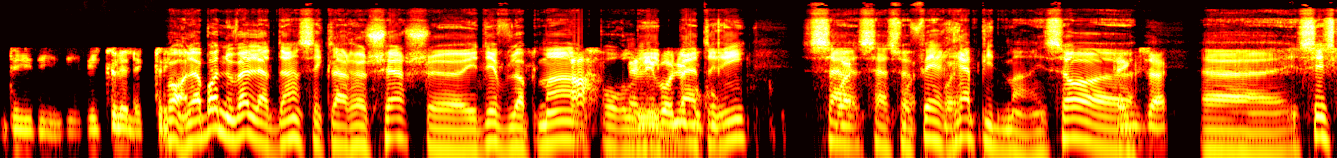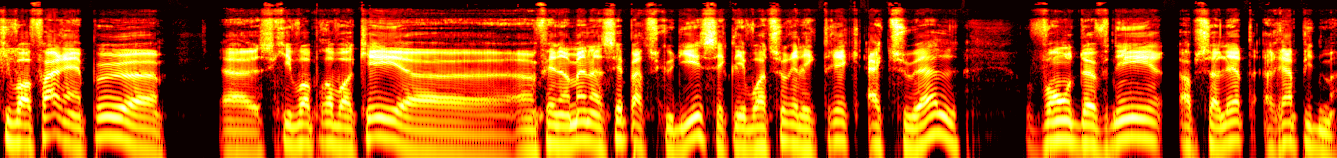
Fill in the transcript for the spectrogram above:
des, des, véhicules électriques. Bon, la bonne nouvelle là-dedans, c'est que la recherche euh, et développement ah, pour les batteries, ça, ça, se fait rapidement. Et ça, euh, euh, c'est ce qui va faire un peu... ce qui va provoquer un phénomène assez particulier, c'est que les voitures électriques actuelles vont devenir obsolètes rapidement.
